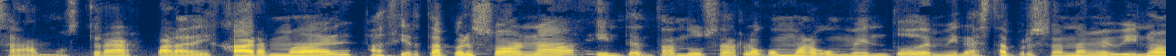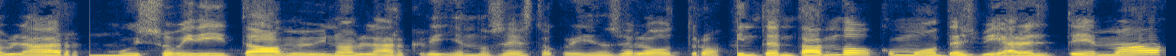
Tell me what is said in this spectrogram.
interesaba mostrar, para dejar mal a cierta persona, intentando usarlo como argumento de, mira, esta persona me vino a hablar muy subidita, o me vino a hablar creyéndose esto, creyéndose lo otro, intentando como desviar el tema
